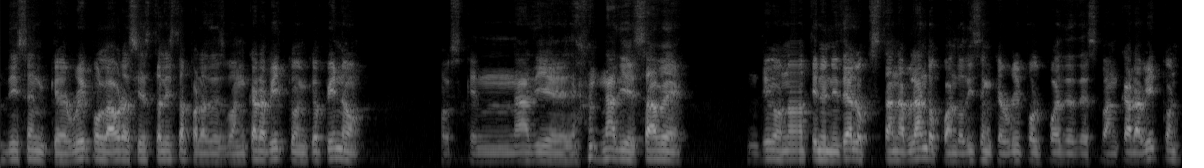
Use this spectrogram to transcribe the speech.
Dicen que Ripple ahora sí está lista para desbancar a Bitcoin. ¿Qué opino? Pues que nadie, nadie sabe digo, no tienen idea de lo que están hablando cuando dicen que Ripple puede desbancar a Bitcoin.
